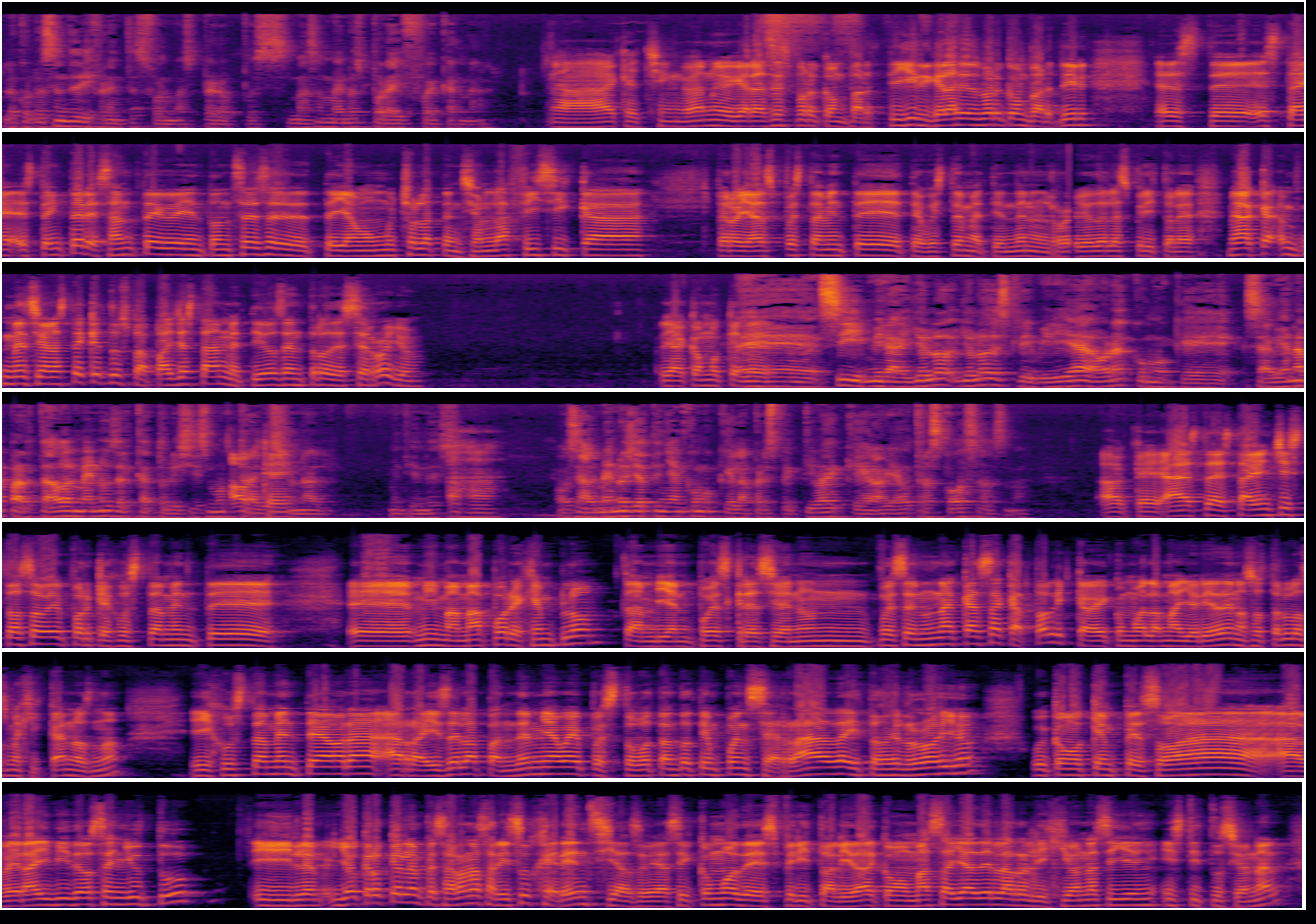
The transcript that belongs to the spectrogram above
lo conocen de diferentes formas, pero pues más o menos por ahí fue carnal. Ah, qué chingón, güey. Gracias por compartir, gracias por compartir. Este, está, está interesante, güey. Entonces eh, te llamó mucho la atención la física, pero ya después también te, te fuiste metiendo en el rollo de la espiritualidad. mencionaste que tus papás ya estaban metidos dentro de ese rollo. Ya como que... Eh, Sí, mira, yo lo, yo lo describiría ahora como que se habían apartado al menos del catolicismo tradicional, ¿me entiendes? Ajá. O sea, al menos ya tenían como que la perspectiva de que había otras cosas, ¿no? Ok, ah, está, está bien chistoso, güey, porque justamente eh, mi mamá, por ejemplo, también pues creció en un, pues en una casa católica, güey, como la mayoría de nosotros los mexicanos, ¿no? Y justamente ahora, a raíz de la pandemia, güey, pues estuvo tanto tiempo encerrada y todo el rollo, güey, como que empezó a, a ver ahí videos en YouTube y yo creo que le empezaron a salir sugerencias, güey, así como de espiritualidad, como más allá de la religión así institucional.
